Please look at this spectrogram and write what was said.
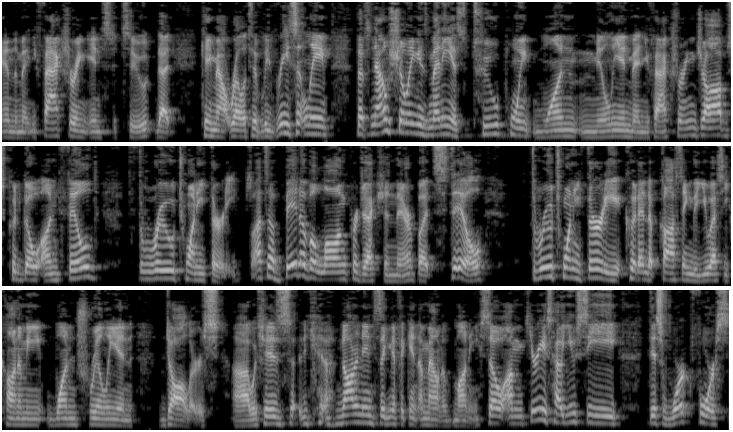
and the Manufacturing Institute that came out relatively recently that's now showing as many as 2.1 million manufacturing jobs could go unfilled through 2030. So that's a bit of a long projection there, but still, through 2030, it could end up costing the US economy 1 trillion dollars, uh, which is not an insignificant amount of money. So I'm curious how you see this workforce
